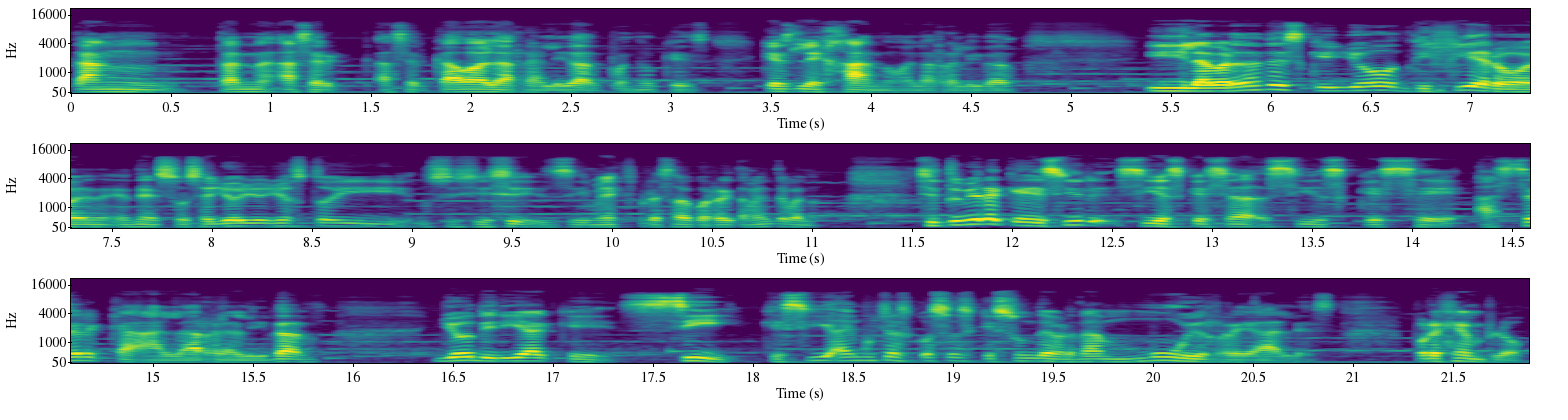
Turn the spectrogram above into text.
tan, tan acercado a la realidad, pues, ¿no? Que es, que es lejano a la realidad. Y la verdad es que yo difiero en, eso. O sea, yo, yo, yo estoy. No sé si, si, me he expresado correctamente. Bueno, si tuviera que decir si es que, se, si es que se acerca a la realidad, yo diría que sí, que sí hay muchas cosas que son de verdad muy reales. Por ejemplo,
